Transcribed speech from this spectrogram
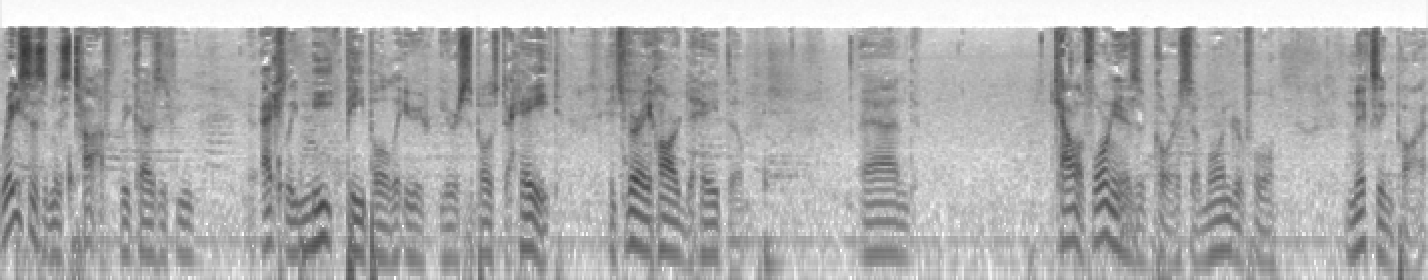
racism is tough because if you actually meet people that you're you're supposed to hate, it's very hard to hate them, and California is, of course, a wonderful mixing pot,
